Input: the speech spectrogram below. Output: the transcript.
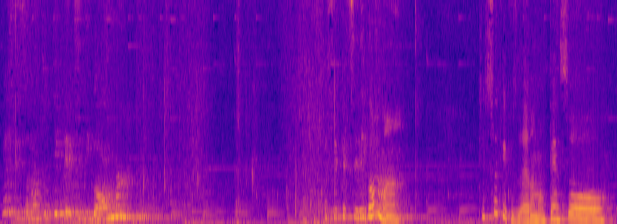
Questi sono tutti pezzi di gomma. Questi pezzi di gomma, chissà che cos'erano, penso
